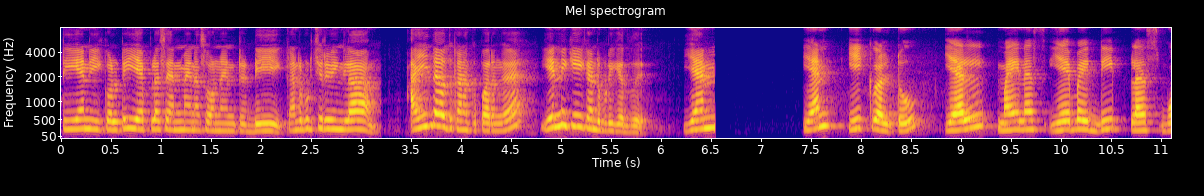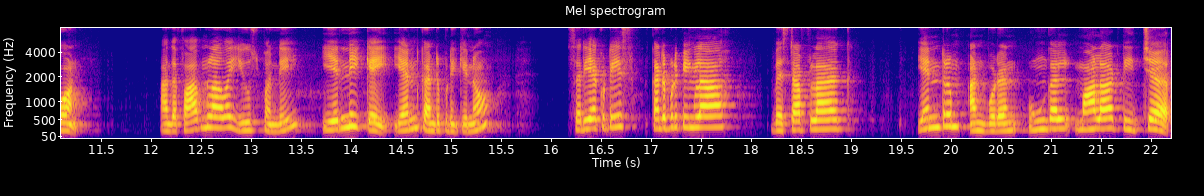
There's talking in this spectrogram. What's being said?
TN equal to A plus N minus one into D கண்டுபிடிச்சிருவீங்களா? ஐந்தாவது கணக்கு பாருங்கள் எண்ணிக்கையை கண்டுபிடிக்கிறது? N N equal to L minus A by D plus one அந்த ஃபார்முலாவை யூஸ் பண்ணி எண்ணிக்கை என் கண்டுபிடிக்கணும்? சரியா குட்டீஸ்? கண்டுபிடிப்பீங்களா? பெஸ்ட் ஆஃப் லக் என்றும் அன்புடன் உங்கள் மாலா டீச்சர்.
